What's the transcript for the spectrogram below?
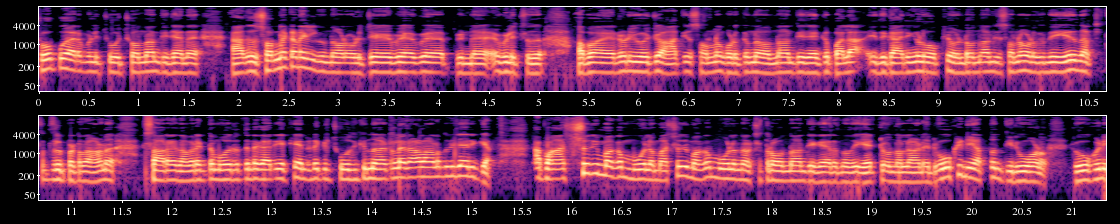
ഷോപ്പുകാരൻ വിളിച്ച് ചോദിച്ചു. ഒന്നാം തീയതി ഞാൻ അത് സ്വർണക്കടയിൽ നിന്നാണ് വിളിച്ച് പിന്നെ വിളിച്ചത്. അപ്പോൾ എന്നോട് ചോദിച്ചു ആദ്യം സ്വർണം കൊടുക്കുന്ന ഒന്നാം തീയതി ഞങ്ങൾക്ക് പല ഇത് കാര്യങ്ങളും ഒക്കെ ഉണ്ട്. ഒന്നാം തീയതി സ്വർണം കൊടുക്കുന്നത് ഏത് നക്ഷത്രത്തിൽപ്പെട്ടതാണ്? സാറേ നവരക്ത മോതിരത്തിന്റെ കാര്യമൊക്കെ എന്റെ അടുക്കൽ ചോദിക്കുന്നതായിട്ടുള്ള ഒരാളാണെന്ന് വിചാരിക്കാം. അപ്പോൾ അശ്വതി മകം മൂലം അശ്വതി മകം മൂലം നക്ഷത്രം ഒന്നാം തീയതി കയറുന്നത് ഏറ്റവും നല്ലതാണ്. രോഹിണി അത്തം തിരുവോണം. രോഹിണി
